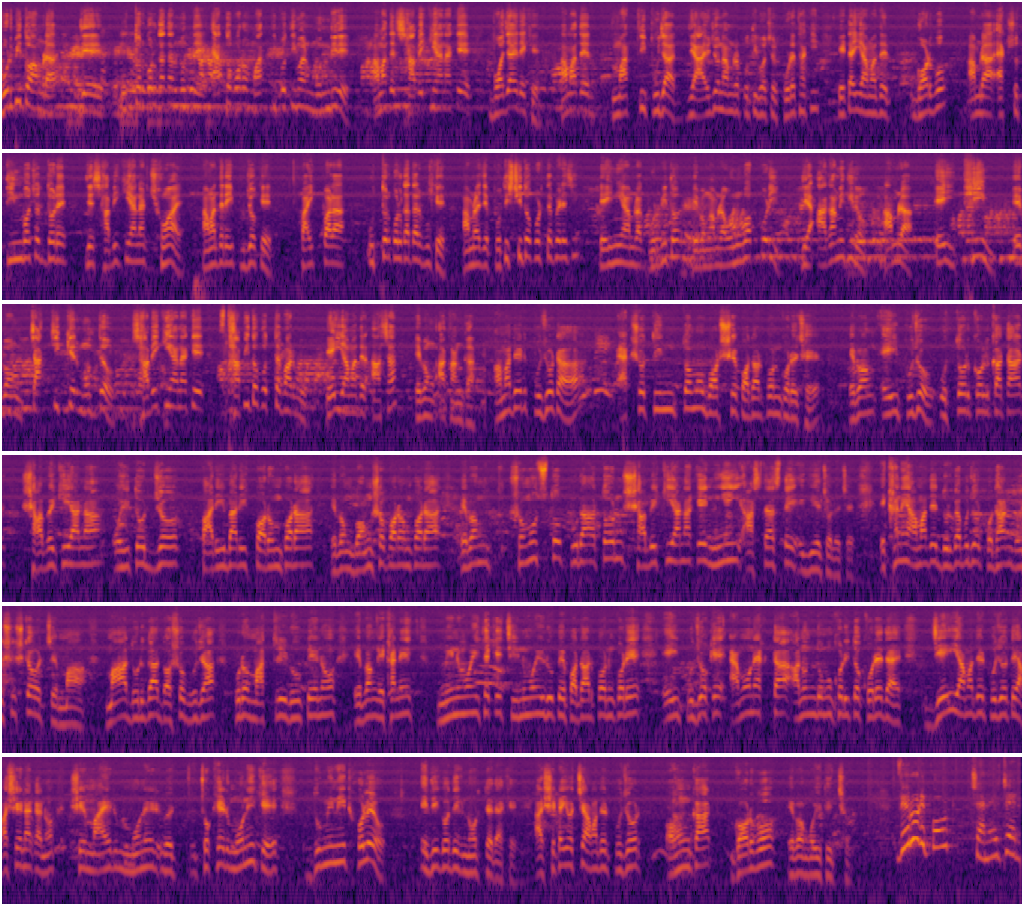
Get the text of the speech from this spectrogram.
গর্বিত আমরা যে উত্তর কলকাতার মধ্যে এত বড় মাতৃ প্রতিমার মন্দিরে আমাদের সাবেকিয়ানাকে বজায় রেখে আমাদের মাতৃ পূজার যে আয়োজন আমরা প্রতি বছর করে থাকি, এটাই আমাদের গর্ব। আমরা একশো তিন বছর ধরে যে সাবিকিয়ানার ছোঁয়ায় আমাদের এই পুজোকে পাইকপাড়া উত্তর কলকাতার বুকে আমরা যে প্রতিষ্ঠিত করতে পেরেছি, এই নিয়ে আমরা গর্বিত এবং আমরা অনুভব করি যে আগামী দিনেও আমরা এই থিম এবং চাকচিক্যের মধ্যেও সাবেকিয়ানাকে স্থাপিত করতে পারব, এই আমাদের আশা এবং আকাঙ্ক্ষা। আমাদের পুজোটা একশো তিনতম বর্ষে পদার্পণ করেছে এবং এই পুজো উত্তর কলকাতার সাবেকিয়ানা, ঐতিহ্য, পারিবারিক পরম্পরা এবং বংশ পরম্পরা এবং সমস্ত পুরাতন সাবেকিয়ানাকে নিয়েই আস্তে আস্তে এগিয়ে চলেছে। এখানে আমাদের দুর্গাপুজোর প্রধান বৈশিষ্ট্য হচ্ছে মা। মা দুর্গা দশভুজা পুরো মাতৃরূপেণ এবং এখানে মৃন্ময়ী থেকে চিন্ময়ী রূপে পদার্পণ করে এই পুজোকে এমন একটা আনন্দমুখরিত করে দেয়, যেই আমাদের পুজোতে আসে না কেন, সে মায়ের মনের, চোখের মণিকে দু মিনিট হলেও এদিক ওদিক নড়তে দেখে। আর সেটাই হচ্ছে আমাদের পুজোর অহংকার, গর্ব এবং ঐতিহ্য। Report, channel ten.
